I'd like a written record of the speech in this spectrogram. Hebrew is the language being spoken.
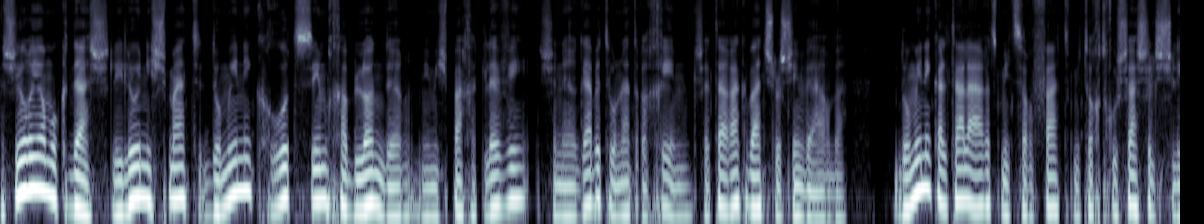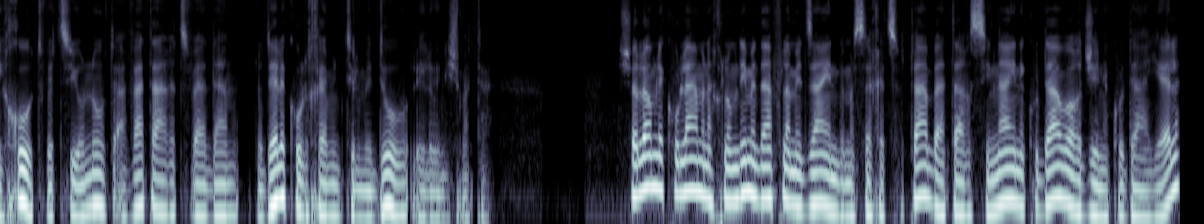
השיעור היום מוקדש לעילוי נשמת דומיניק רות שמחה בלונדר ממשפחת לוי, שנהרגה בתאונת דרכים כשהייתה רק בת 34. דומיניק עלתה לארץ מצרפת מתוך תחושה של שליחות וציונות, אהבת הארץ והאדם. נודה לכולכם אם תלמדו לעילוי נשמתה. שלום לכולם, אנחנו לומדים את דף ל"ז במסכת סוטה, באתר sny.org.il.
